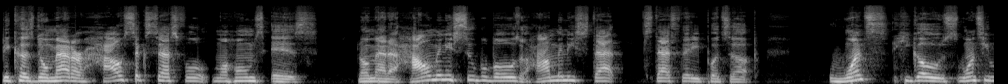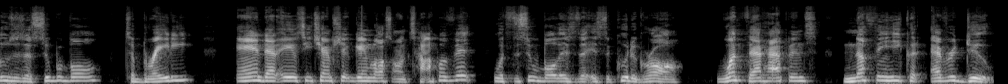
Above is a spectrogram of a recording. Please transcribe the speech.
because no matter how successful Mahomes is, no matter how many Super Bowls or how many stat stats that he puts up, once he goes, once he loses a Super Bowl to Brady and that AFC Championship game loss on top of it, with the Super Bowl is the is the coup de grace. Once that happens, nothing he could ever do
